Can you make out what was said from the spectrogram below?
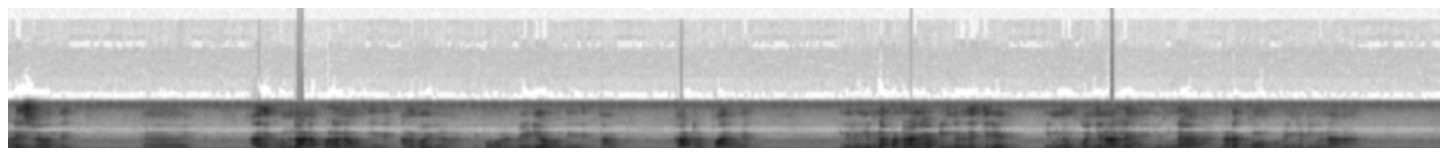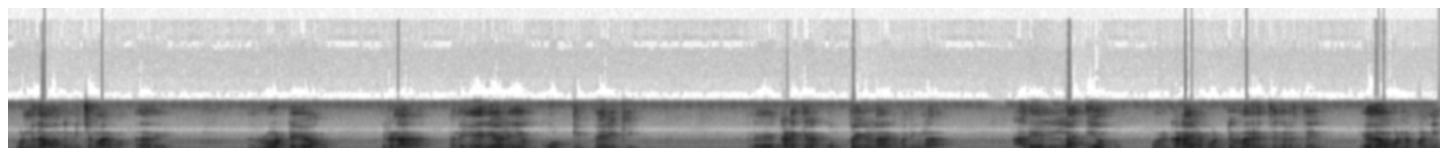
கடைசியில் வந்து அதுக்கு உண்டான பலனை வந்து அனுபவிக்கிறாங்க. இப்போ ஒரு வீடியோ வந்து நான் காட்டுறேன் பாருங்கள் இதில் என்ன பண்ணுறாங்க அப்படிங்கிறதே தெரியாது. இன்னும் கொஞ்ச நாளில் என்ன நடக்கும் அப்படின்னு கேட்டிங்கன்னா ஒன்று தான் வந்து மிச்சமாக இருக்கும். அதாவது ரோட்டையோ இல்லைன்னா அந்த ஏரியாலேயே கூட்டி பெருக்கி அந்த கிடைக்கிற குப்பைகள்லாம் இருக்குது பார்த்தீங்களா அதை எல்லாத்தையும் ஒரு கடாயில் போட்டு வறுத்து கறுத்து ஏதோ ஒன்று பண்ணி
